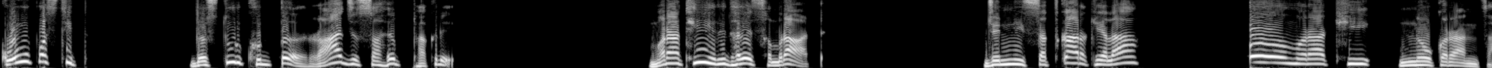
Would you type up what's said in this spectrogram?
कोण उपस्थित? दस्तूर खुद्द राजसाहेब ठाकरे. मराठी हृदय सम्राट. ज्यांनी सत्कार केला अमराठी नोकरांचा.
